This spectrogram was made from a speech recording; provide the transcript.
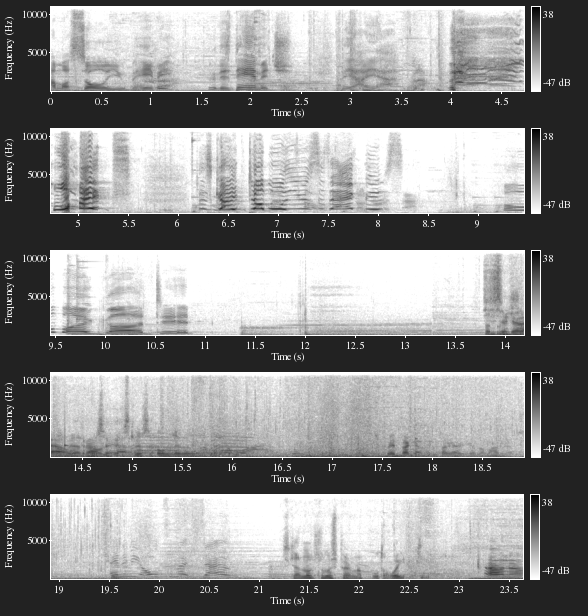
I'm gonna solo you, baby. Look at this damage. Yeah, yeah. what? This guy double uses actives. Oh my god, dude. Si se queda otra oleada. Ven para acá, ven para acá, que lo matas. Enemy ultimate down. Es que al menos no me espera una puta wave, tío. Oh no.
